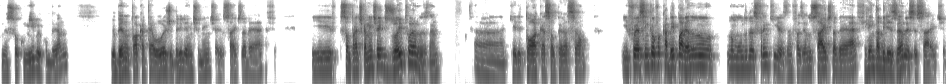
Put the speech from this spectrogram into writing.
Começou comigo e com o Beno. E o Beno toca até hoje brilhantemente aí o site da BF e são praticamente aí 18 anos, né, uh, que ele toca essa operação. E foi assim que eu acabei parando no, no mundo das franquias, né, fazendo o site da BF, rentabilizando esse site.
